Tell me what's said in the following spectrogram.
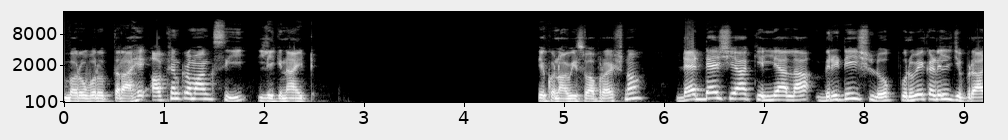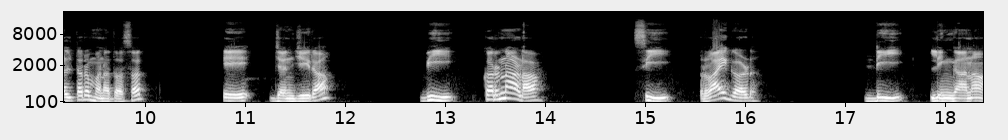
बरोबर उत्तर आहे. ऑप्शन क्रमांक सी लिग्नाइट एकोणावीसवा प्रश्न. डॅट डॅश या किल्ल्याला ब्रिटिश लोक पूर्वेकडील जिब्राल्टर म्हणत असत. A Janjira. B Karnala. C Raigad. D Lingana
